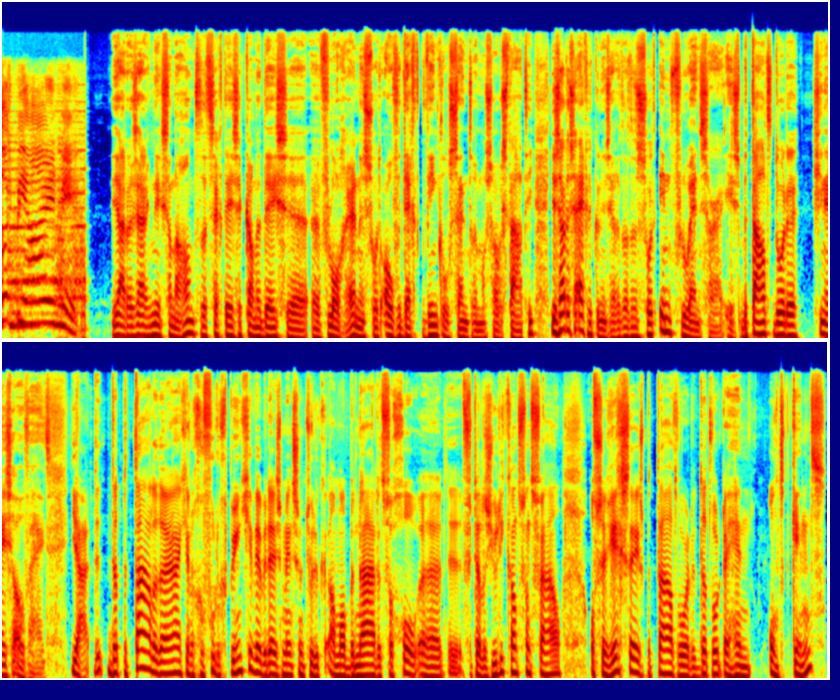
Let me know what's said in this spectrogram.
Look behind me. Ja, er is eigenlijk niks aan de hand. Dat zegt deze Canadese uh, vlogger. Hè. Een soort overdekt winkelcentrum of zo staat hij. Je zou dus eigenlijk kunnen zeggen dat het een soort influencer is. Betaald door de Chinese overheid. Ja, dat betalen, daar raad je een gevoelig puntje. We hebben deze mensen natuurlijk allemaal benaderd van... goh, uh, vertel eens jullie kant van het verhaal. Of ze rechtstreeks betaald worden, dat wordt door hen ontkend.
